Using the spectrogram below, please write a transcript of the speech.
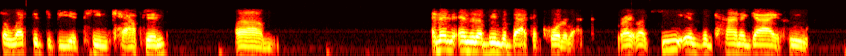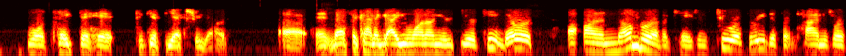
selected to be a team captain, um, and then ended up being the backup quarterback. Right, like he is the kind of guy who will take the hit to get the extra yard, uh, and that's the kind of guy you want on your your team. There were uh, on a number of occasions, two or three different times where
